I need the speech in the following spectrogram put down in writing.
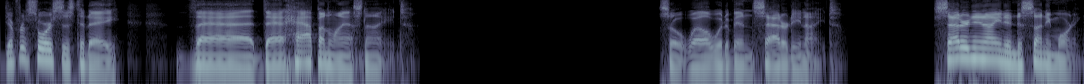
different sources today that that happened last night. So, well, it would have been Saturday night. Saturday night into Sunday morning.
